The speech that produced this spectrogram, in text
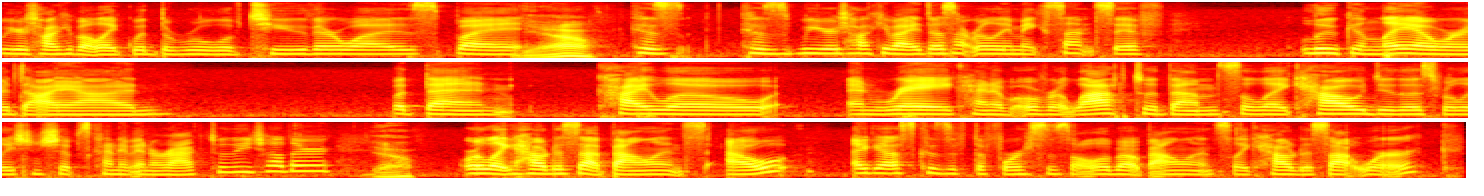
we were talking about like with the rule of two there was, but yeah, because because we were talking about it doesn't really make sense if Luke and Leia were a dyad, but then Kylo and Rey kind of overlapped with them. So like, how do those relationships kind of interact with each other, yeah. or like how does that balance out? I guess because if the Force is all about balance, like how does that work?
